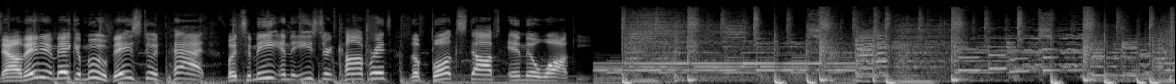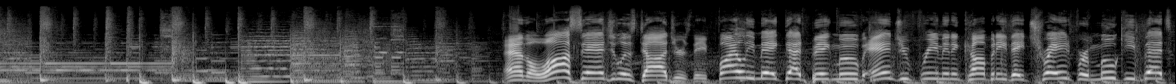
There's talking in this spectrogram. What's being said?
Now, they didn't make a move. They stood pat, but to me in the Eastern Conference, the Buck stops in Milwaukee. And the Los Angeles Dodgers, they finally make that big move. Andrew Friedman and company, they trade for Mookie Betts,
